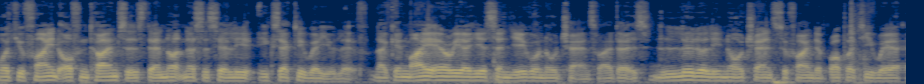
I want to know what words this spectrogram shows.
what you find oftentimes is they're not necessarily exactly where you live. Like in my area here san diego no chance right? There is literally no chance to find a property where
